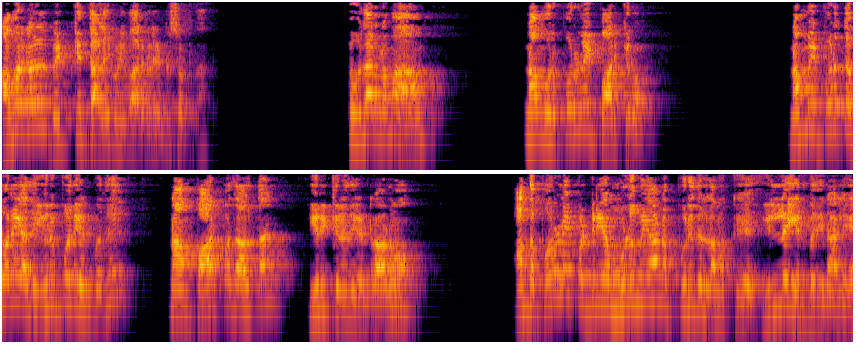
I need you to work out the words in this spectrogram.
அவர்கள் வெட்கி தலைகுனிவார்கள் என்று சொல்றார் இப்ப உதாரணமா நாம் ஒரு பொருளை பார்க்கிறோம். நம்மை பொறுத்தவரை அது இருப்பது என்பது நாம் பார்ப்பதால் தான் இருக்கிறது என்றாலும் அந்த பொருளை பற்றிய முழுமையான புரிதல் நமக்கு இல்லை என்பதினாலே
